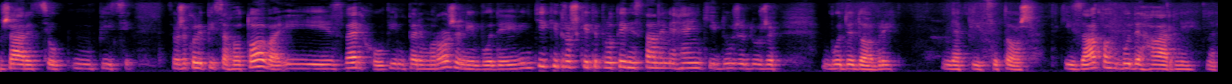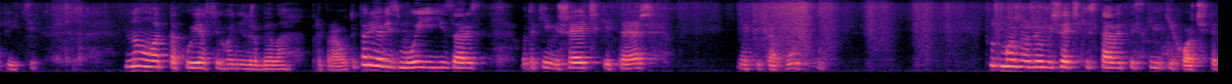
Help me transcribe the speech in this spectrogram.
жариться у піці. Це вже коли піца готова, і зверху він переморожений буде, і він тільки трошки теплотині стане м'ягенький, дуже-дуже буде добрий для піци теж. Такий запах буде гарний на піці. Ну, от таку я сьогодні зробила приправу. Тепер я візьму її зараз, отакі мішечки теж, як і капусту. Тут можна вже мішечки ставити скільки хочете.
